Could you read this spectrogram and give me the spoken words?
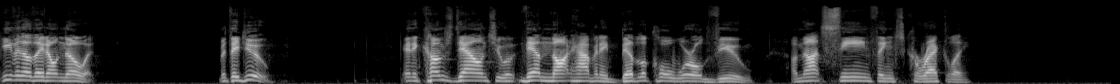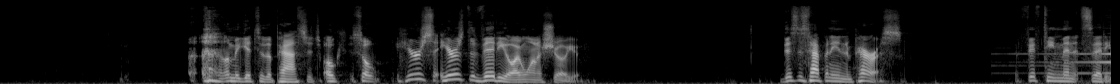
even though they don't know it. But they do. And it comes down to them not having a biblical worldview, of not seeing things correctly. Let me get to the passage. Okay, so here's, here's the video I want to show you. This is happening in Paris, a 15 minute city.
